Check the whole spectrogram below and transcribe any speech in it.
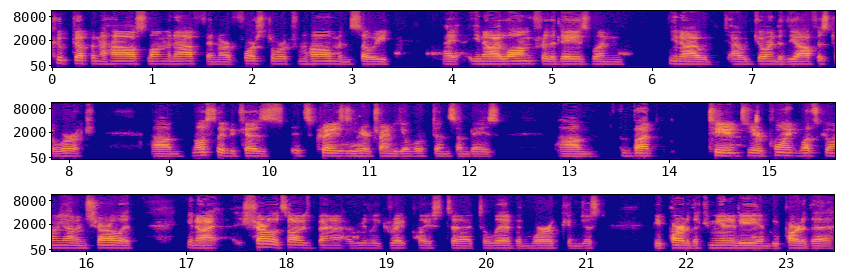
cooped up in the house long enough and are forced to work from home, and so we, I, you know, I long for the days when, you know, I would I would go into the office to work, um, mostly because it's crazy here trying to get work done some days. Um, but to to your point, what's going on in Charlotte? You know, I, Charlotte's always been a, a really great place to to live and work and just be part of the community and be part of the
